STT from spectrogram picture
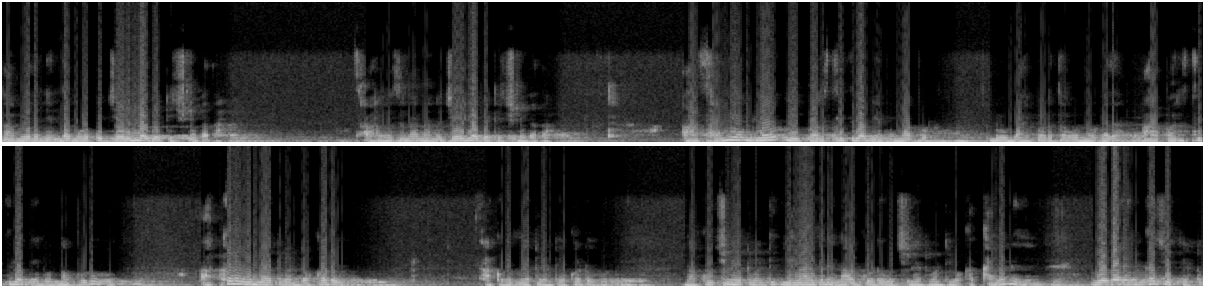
నా మీద నింద మోపి జైల్లో పెట్టించిన కదా. ఆ రోజున నన్ను జైల్లో పెట్టించిన కదా. ఆ సమయంలో ఈ పరిస్థితిలో నేను ఉన్నప్పుడు నువ్వు భయపడుతూ ఉన్నావు కదా? ఆ పరిస్థితిలో నేను ఉన్నప్పుడు అక్కడ ఉన్నటువంటి ఒకడు అక్కడ ఉన్నటువంటి ఒకడు నాకు వచ్చినటువంటి ఇలాగనే నాకు కూడా వచ్చినటువంటి ఒక కళని వివరంగా చెప్పాడు.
